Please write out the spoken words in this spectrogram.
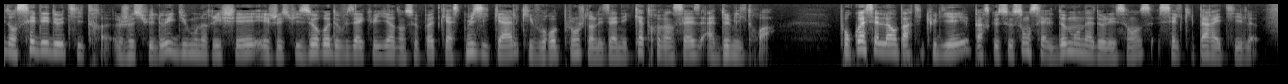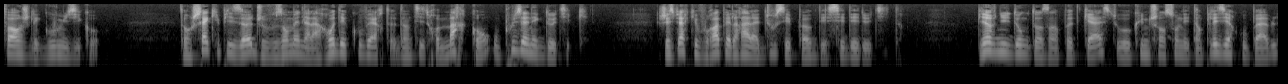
dans CD2 titres. Je suis Loïc Dumoulin-Richer et je suis heureux de vous accueillir dans ce podcast musical qui vous replonge dans les années 96 à 2003. Pourquoi celle-là en particulier? Parce que ce sont celles de mon adolescence, celles qui, paraît-il, forgent les goûts musicaux. Dans chaque épisode, je vous emmène à la redécouverte d'un titre marquant ou plus anecdotique. J'espère qu'il vous rappellera la douce époque des CD de titres. Bienvenue donc dans un podcast où aucune chanson n'est un plaisir coupable,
